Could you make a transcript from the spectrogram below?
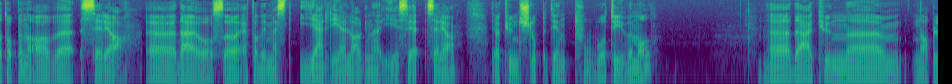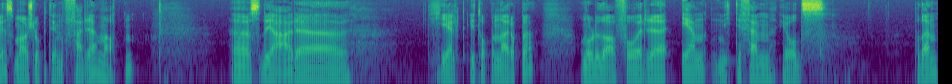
På toppen av Serie A. Det er jo også et av de mest gjerrige lagene i Se- Serie A. De har kun sluppet inn 22 mål. Eh, Det er kun eh, Napoli som har sluppet inn færre, med 18. Eh, Så de er helt i toppen der oppe. Og når du da får eh, 1,95 i odds på den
